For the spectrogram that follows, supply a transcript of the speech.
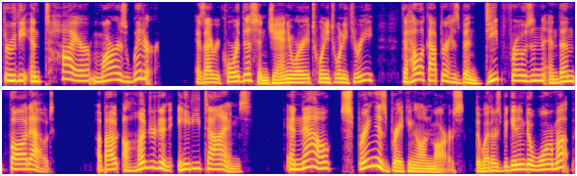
through the entire Mars winter. As I record this in January 2023, the helicopter has been deep frozen and then thawed out about 180 times. And now spring is breaking on Mars. The weather's beginning to warm up.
